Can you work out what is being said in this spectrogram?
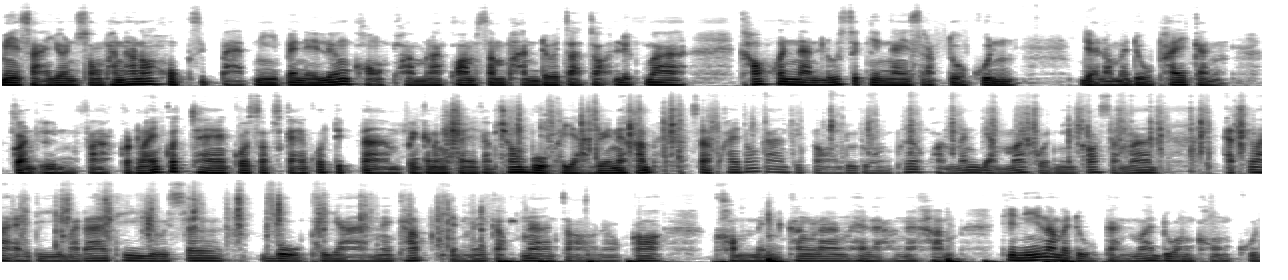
เมษายน 2568 นี้เป็นในเรื่องของความรักความสัมพันธ์ โดยจะเจาะลึกว่า เขาคนนั้นรู้สึกยังไงสำหรับตัวคุณ เดี๋ยวเรามาดูไพ่กัน ก่อนอื่นฝากกดไลค์กดแชร์กด subscribe กดติดตามเป็นกำลังใจกับช่องบูพยาด้วยนะครับสำหรับใครต้องการติดต่อดูดวงเพื่อความแม่นยำมากกว่านี้ก็สามารถแอดไลน์ ID มาได้ที่ user บูพยานะครับ เขียนไว้กับหน้าจอแล้วก็คอมเมนต์ข้างล่างให้แล้วนะครับ ทีนี้เรามาดูกันว่าดวงของคุณ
